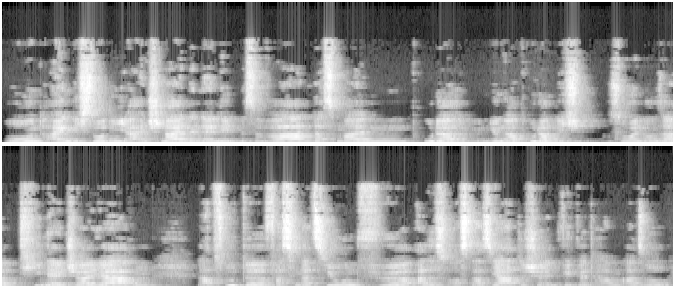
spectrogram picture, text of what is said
und eigentlich so die einschneidenden Erlebnisse waren, dass mein Bruder, ein jüngerer Bruder und ich so in unseren Teenagerjahren eine absolute Faszination für alles Ostasiatische entwickelt haben. Also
